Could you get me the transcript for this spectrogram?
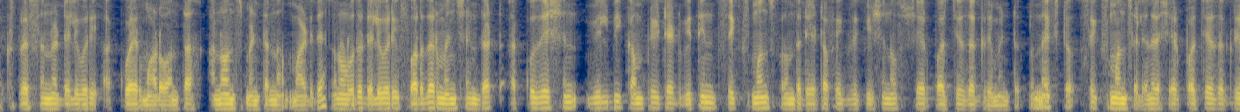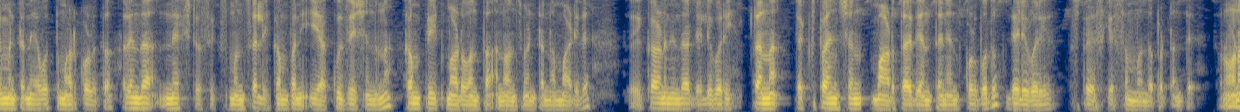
ಎಕ್ಸ್ಪ್ರೆಸ್ ಅನ್ನ ಡೆಲಿವರಿ ಅಕ್ವೈರ್ ಮಾಡುವಂತ ಅನೌನ್ಸ್ಮೆಂಟ್ ಅನ್ನ ಮಾಡಿದೆ. ನೋಡಬಹುದು Delhivery further mention that acquisition will be completed within six months from the date of execution of share purchase agreement. Next six months ಅಲ್ಲಿ, ಅಂದ್ರೆ ಶೇರ್ ಪರ್ಚೇಸ್ ಅಗ್ರಿಮೆಂಟ್ ಅನ್ನು ಯಾವತ್ತು ಮಾಡ್ಕೊಳ್ಳುತ್ತೋ ಅಲ್ಲಿಂದ ನೆಕ್ಸ್ಟ್ ಸಿಕ್ಸ್ ಮಂತ್ಸ್ ಅಲ್ಲಿ ಕಂಪನಿ ಈ ಅಕ್ವಿಸೇಷನ್ ಅನ್ನ ಕಂಪ್ಲೀಟ್ ಮಾಡುವಂತ ಅನೌನ್ಸ್ಮೆಂಟ್ ಅನ್ನ ಮಾಡಿದೆ. ಈ ಕಾರಣದಿಂದ ಡೆಲಿವರಿ ತನ್ನ ಎಕ್ಸ್ಪಾನ್ಷನ್ ಮಾಡ್ತಾ ಇದೆ ಅಂತ ಅಂದ್ಕೊಳ್ಬಹುದು ಡೆಲಿವರಿ ಸ್ಪೇಸ್ಗೆ ಸಂಬಂಧಪಟ್ಟಂತೆ. ನೋಡೋಣ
